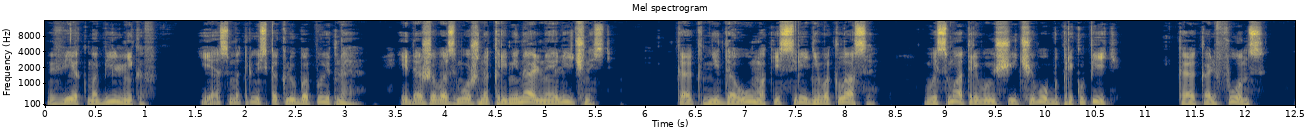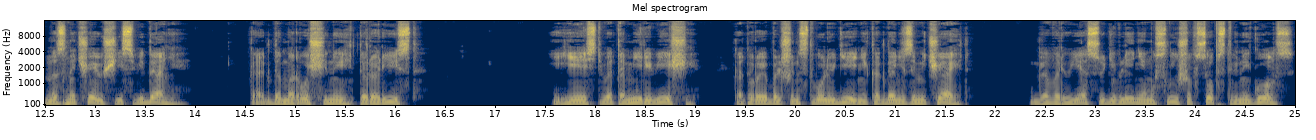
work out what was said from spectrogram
в век мобильников, я смотрюсь как любопытная и даже, возможно, криминальная личность, как недоумок из среднего класса, высматривающий, чего бы прикупить, как Альфонс, назначающий свидание, как доморощенный террорист. Есть в этом мире вещи, которые большинство людей никогда не замечает, говорю я с удивлением, услышав собственный голос.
